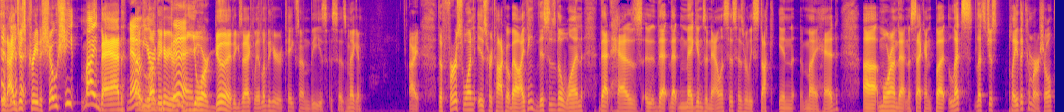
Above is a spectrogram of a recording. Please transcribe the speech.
Did I just create a show sheet? My bad. No, I'd you're love to hear your good. you're good. Exactly. I'd love to hear your takes on these, says Megan. All right. The first one is for Taco Bell. I think this is the one that has uh, that that Megan's analysis has really stuck in my head. Uh, more on that in a second, but let's let's just play the commercial.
